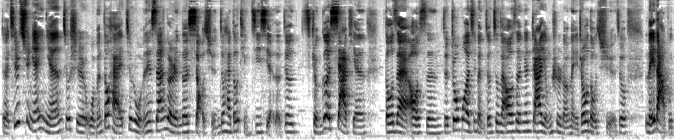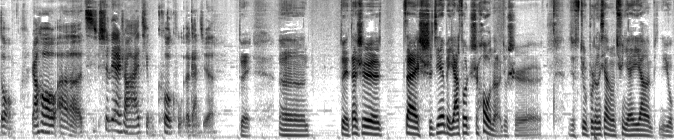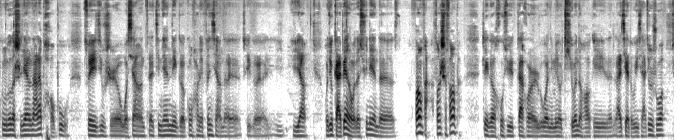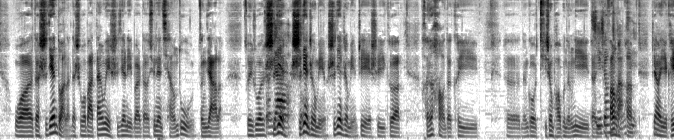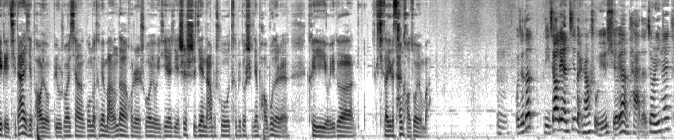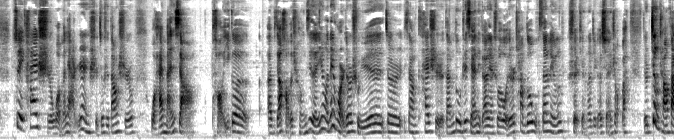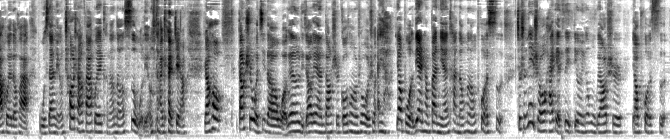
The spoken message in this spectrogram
对，其实去年一年就是我们都还就是我们那三个人的小群就还都挺鸡血的，就整个夏天都在奥森，就周末基本就就在奥森跟扎营似的，每周都去，就雷打不动，然后呃训练上还挺刻苦的感觉。对，嗯，对，但是。在时间被压缩之后呢，就是就就不能像去年一样有更多的时间拿来跑步，所以就是我像在今天那个公号里分享的这个一一样，我就改变了我的训练的方法方式方法。这个后续待会儿如果你们有提问的话，可以来解读一下。就是说我的时间短了，但是我把单位时间里边的训练强度增加了。所以说实践实践证明实践证明这也是一个很好的可以。呃，能够提升跑步能力的一个方法啊，这样也可以给其他一些跑友，比如说像工作特别忙的，或者说有一些也是时间拿不出特别多时间跑步的人，可以有一个起到一个参考作用吧。嗯，我觉得李教练基本上属于学院派的，就是因为最开始我们俩认识，就是当时我还蛮想跑一个呃比较好的成绩的，因为我那会儿就是属于就是像开始咱们录之前李教练说，我就是差不多五三零水平的这个选手吧，就是正常发挥的话五三零，超常发挥可能能四五零，大概这样。然后当时我记得我跟李教练当时沟通的时候，我说，哎呀，要不我练上半年看能不能破四，就是那时候还给自己定一个目标是要破四。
